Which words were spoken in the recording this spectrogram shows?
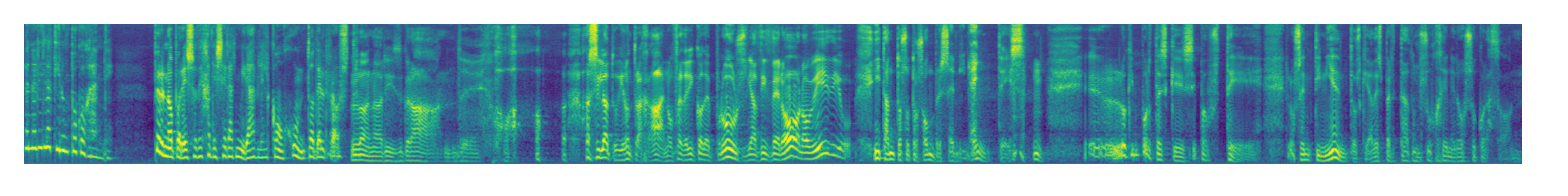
La nariz la tiene un poco grande, pero no por eso deja de ser admirable el conjunto del rostro. La nariz grande. Así la tuvieron Trajano, Federico de Prusia, Cicerón, Ovidio y tantos otros hombres eminentes. Eh, Lo que importa es que sepa usted los sentimientos que ha despertado en su generoso corazón,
